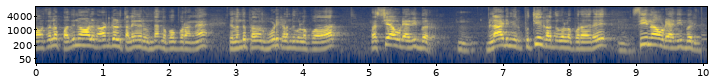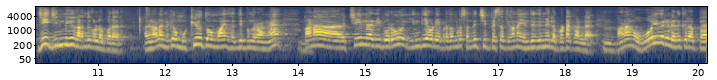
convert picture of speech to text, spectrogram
அவத்துல பதினாலு நாடுகள் தலைவர் வந்து அங்க போக போறாங்க. இதுல இருந்து பிரதமர் மோடி கலந்து கொள்ள போறார். ரஷ்யாவுடைய அதிபர் விளாடிமிர் புத்தின் கலந்து கொள்ள போறாரு. சீனாவுடைய அதிபர் ஜி ஜின்மிங்கும் கலந்து கொள்ள போறாரு. அதனால மிக முக்கியத்துவம் வாய்ந்த சந்திப்புங்கிறாங்க. ஆனா சீன அதிபரும் இந்தியாவுடைய பிரதமரும் சந்திச்சு பேசுறதுக்கான எந்த இதுவுமே இல்லை புரோட்டோக்கால்ல. ஆனா அங்க ஓய்வர்கள் இருக்கிறப்ப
